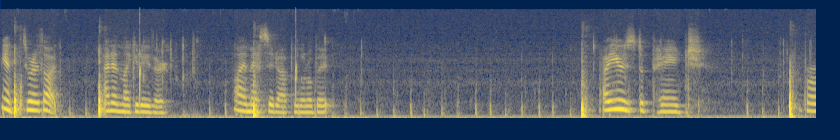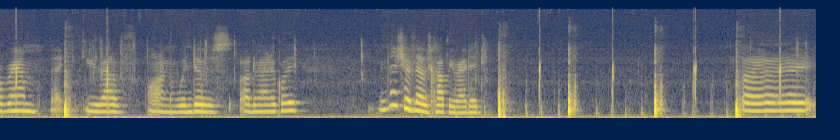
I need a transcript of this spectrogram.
Yeah, that's what I thought. I didn't like it either. I messed it up a little bit. I used the Paint program that you have on Windows automatically. I'm not sure if that was copyrighted. But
